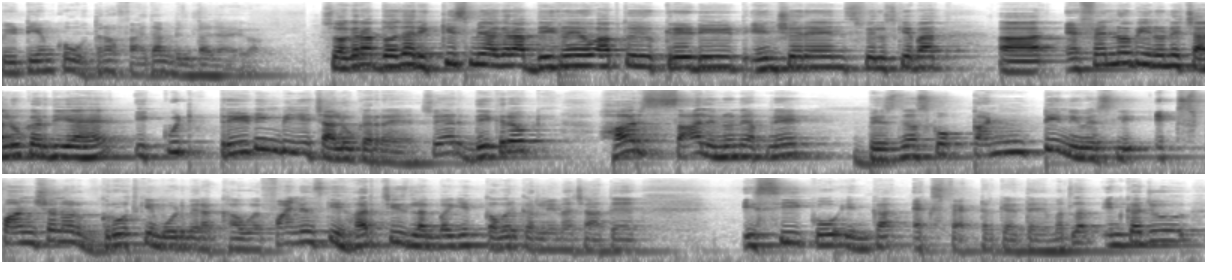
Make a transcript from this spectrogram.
पेटीएम को उतना फ़ायदा मिलता जाएगा। सो so, अगर आप 2021 में अगर आप देख रहे हो आप तो क्रेडिट इंश्योरेंस फिर उसके बाद एफ़ एन ओ भी इन्होंने चालू कर दिया है इक्विटी ट्रेडिंग भी ये चालू कर रहे हैं। सो so यार, देख रहे हो कि हर साल इन्होंने अपने बिज़नेस को कंटिन्यूसली एक्सपांशन और ग्रोथ के मोड में रखा हुआ है। फाइनेंस की हर चीज़ लगभग ये कवर कर लेना चाहते हैं। इसी को इनका एक्स फैक्टर कहते हैं। मतलब इनका जो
